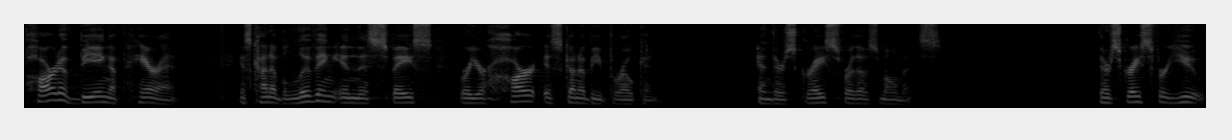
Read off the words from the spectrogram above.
part of being a parent is kind of living in this space where your heart is going to be broken and there's grace for those moments. There's grace for you,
